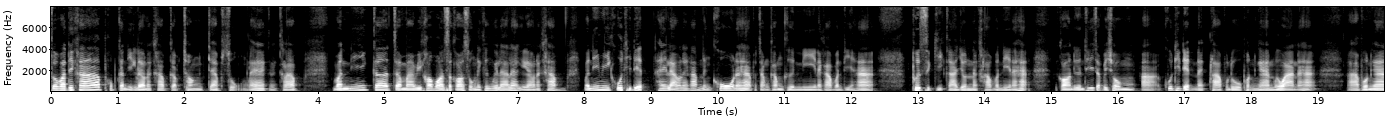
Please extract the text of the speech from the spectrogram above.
สวัสดีครับ พบกันอีกแล้วนะครับ กับช่องแจ๊บสูงแรกนะครับ วันนี้ก็จะมาวิเคราะห์บอลสกอร์สูงในครึ่งเวลาแรกอีกแล้วนะครับ วันนี้มีคู่ที่เด็ดให้แล้วนะครับหนึ่งคู่นะฮะประจำค่ำคืนนี้นะครับ วันที่ 5 พฤศจิกายนนะครับ วันนี้นะฮะก่อนอื่นที่จะไปชมอ่าคู่ที่เด็ดนะครับ ดูผลงานเมื่อวานนะฮะอ่าผลงาน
